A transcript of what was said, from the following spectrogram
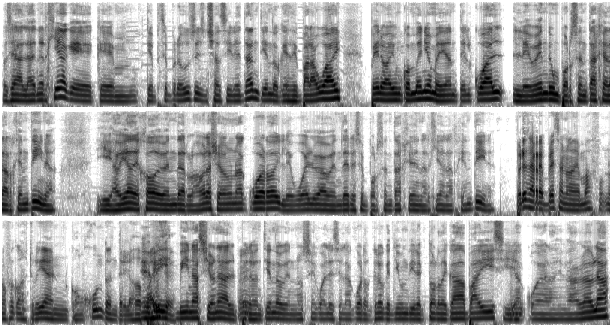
o sea, la energía que, que, se produce en Yacyretá entiendo que es de Paraguay, pero hay un convenio mediante el cual le vende un porcentaje a la Argentina y había dejado de venderlo, ahora llegaron a un acuerdo y le vuelve a vender ese porcentaje de energía a la Argentina. Pero esa represa no además no fue construida en conjunto entre los dos Es países. binacional, pero Mm. entiendo que no sé cuál es el acuerdo. Creo que tiene un director de cada país y Mm. acuerda y bla, bla, bla.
